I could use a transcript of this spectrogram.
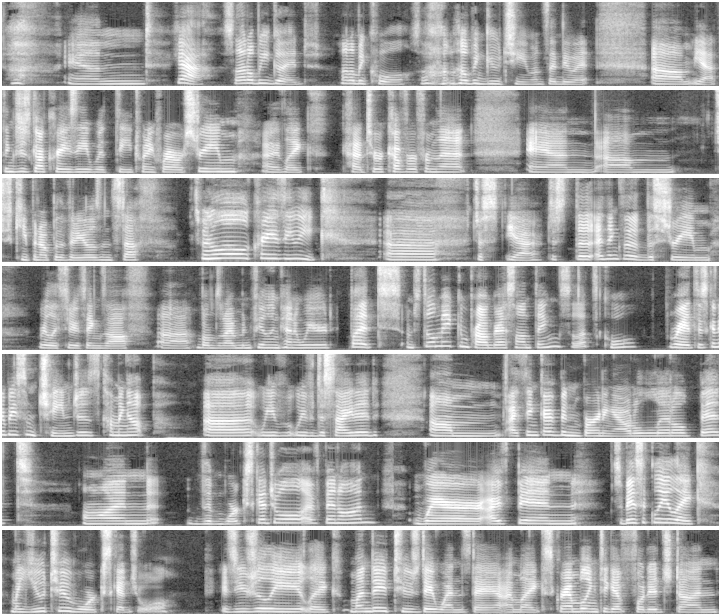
and yeah, so that'll be good. That'll be cool. So that'll be Gucci once I do it. Um, yeah, things just got crazy with the 24 hour stream. I like had to recover from that and um, just keeping up with the videos and stuff. It's been a little crazy week. Uh, just yeah, just the I think the the stream really threw things off. Uh, Bones and I have been feeling kind of weird, but I'm still making progress on things, so that's cool. Right, there's gonna be some changes coming up. Uh, we've we've decided. Um, I think I've been burning out a little bit on the work schedule I've been on, where I've been so basically like my YouTube work schedule is usually like Monday, Tuesday, Wednesday. I'm like scrambling to get footage done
